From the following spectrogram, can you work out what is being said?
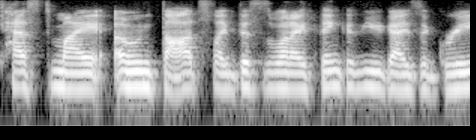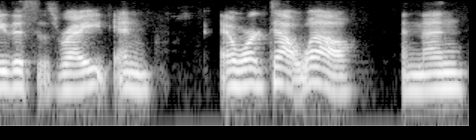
test my own thoughts like this is what I think of you guys agree this is right and it worked out well and then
